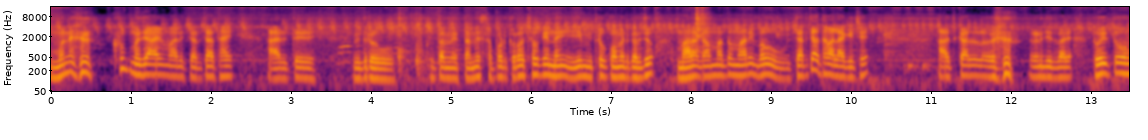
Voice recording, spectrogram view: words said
મને ખૂબ મજા આવી મારી ચર્ચા થાય. આ રીતે, મિત્રો, તમે તમે સપોર્ટ કરો છો કે નહીં એ મિત્રો કોમેન્ટ કરજો. મારા ગામમાં તો મારી બહુ ચર્ચા થવા લાગી છે. આજકાલ રણજીતભાઈ તોય તો,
